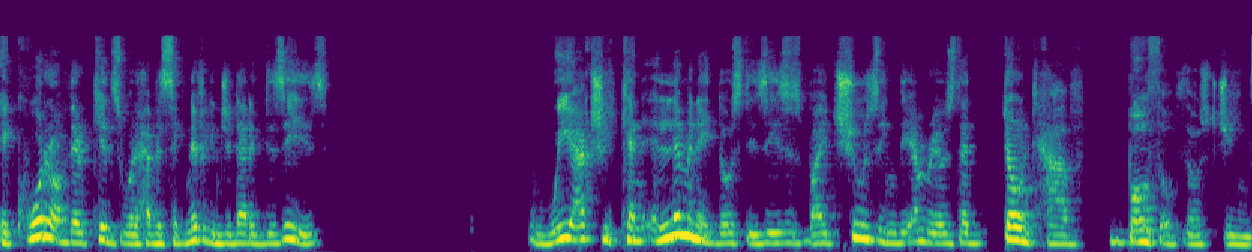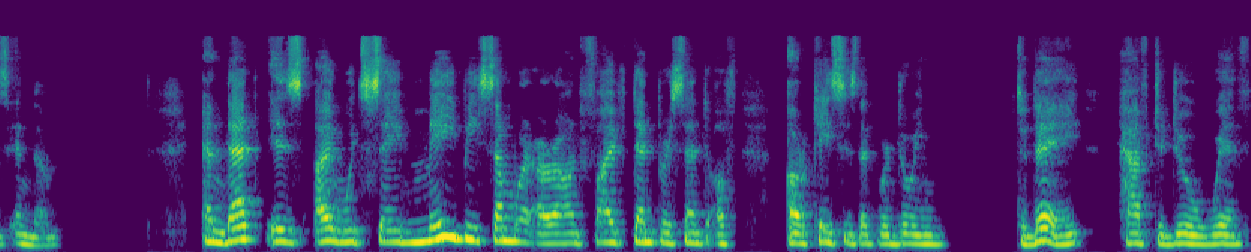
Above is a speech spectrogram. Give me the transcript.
a quarter of their kids would have a significant genetic disease, we actually can eliminate those diseases by choosing the embryos that don't have both of those genes in them. And that is, I would say, maybe somewhere around 5 10% of our cases that we're doing today have to do with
